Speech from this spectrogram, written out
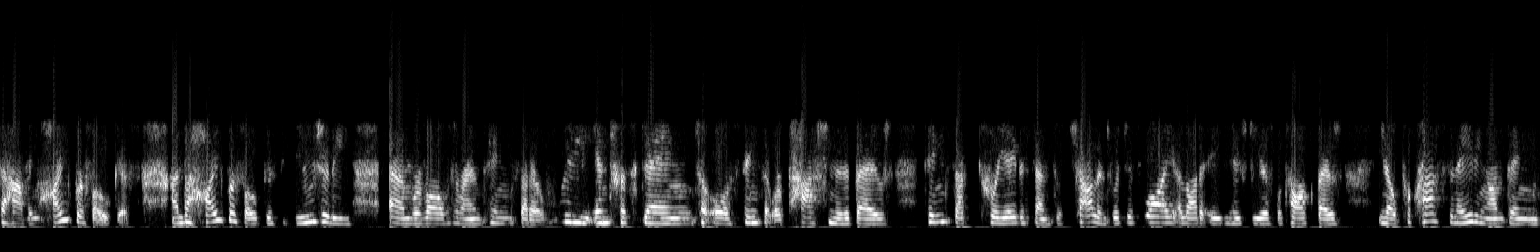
to having hyper focus, and the hyper focus usually um, revolves around things that are really interesting to us, things that we're passionate about things that create a sense of challenge, which is why a lot of ADHDers will talk about, you know, procrastinating on things.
